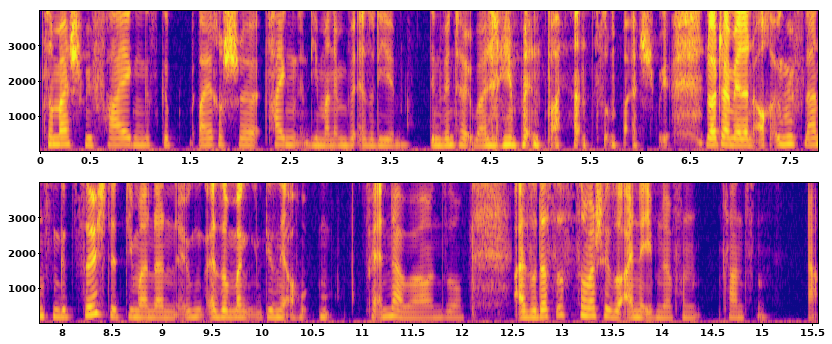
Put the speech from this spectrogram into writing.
zum Beispiel Feigen. Es gibt bayerische Feigen, die man im, also die den Winter überleben in Bayern zum Beispiel. Leute haben ja dann auch irgendwie Pflanzen gezüchtet, die man dann, also man, die sind ja auch veränderbar und so. Also das ist zum Beispiel so eine Ebene von Pflanzen. Ja.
